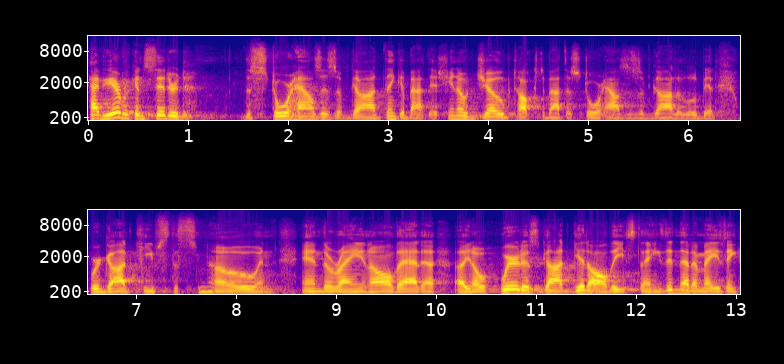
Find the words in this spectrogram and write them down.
Have you ever considered the storehouses of God. Think about this. You know, Job talks about the storehouses of God a little bit, where God keeps the snow and, and the rain and all that. Uh, uh, you know, where does God get all these things? Isn't that amazing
